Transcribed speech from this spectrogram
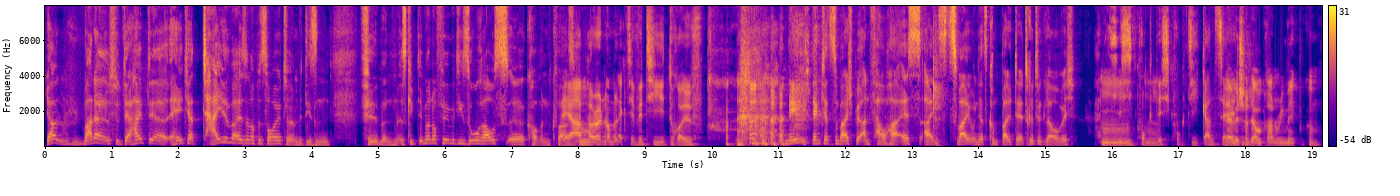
Ja, war der, der Hype, der hält ja teilweise noch bis heute mit diesen Filmen. Es gibt immer noch Filme, die so rauskommen quasi. Ja, Paranormal Activity 12. Nee, ich denke jetzt zum Beispiel an VHS 1, 2 und jetzt kommt bald der dritte, glaube ich. Ich, ich, guck, Mhm. ich guck die ganze Blair Witch hat ja auch gerade ein Remake bekommen.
